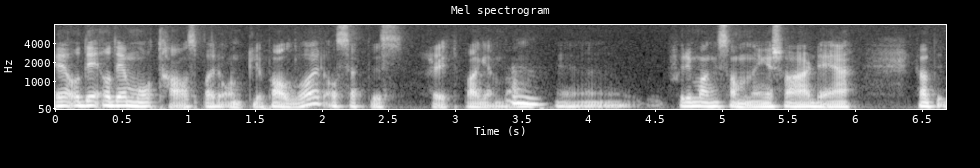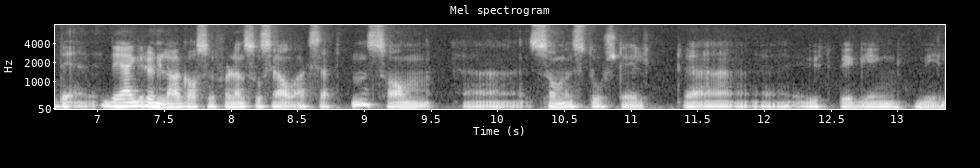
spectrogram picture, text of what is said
Eh, og, det, og det må tas bare ordentlig på alvor og settes høyt på agendaen. Mm. Eh, for i mange sammenhenger så er det det, det er grunnlaget også for den sosiale aksepten som, eh, som en storstilt utbygging vil,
